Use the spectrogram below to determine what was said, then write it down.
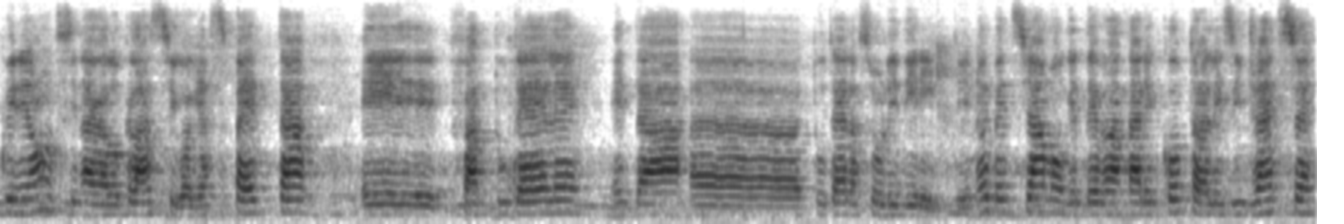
quindi non un sindacato classico che aspetta e fa tutele e dà eh, tutela sui diritti. Noi pensiamo che devono andare incontro alle esigenze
